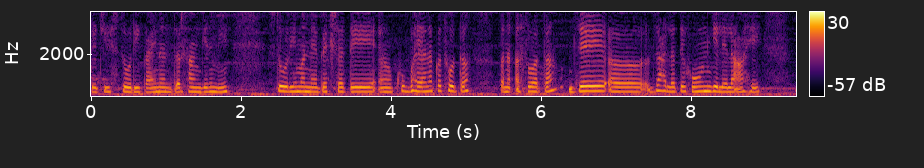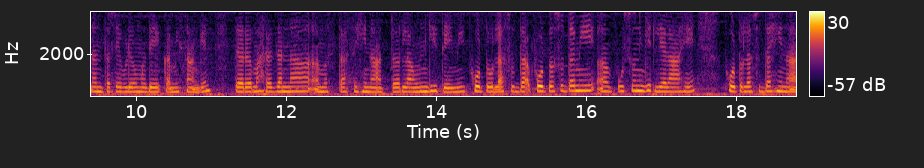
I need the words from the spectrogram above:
त्याची स्टोरी काय नंतर सांगेन मी. स्टोरी म्हणण्यापेक्षा ते खूप भयानकच होतं. पण असं आता जे झालं ते होऊन गेलेलं आहे. नंतरच्या व्हिडिओमध्ये एका मी सांगेन. तर महाराजांना मस्त असं ही नातर लावून घेते मी. फोटोला सुद्धा फोटोसुद्धा मी पुसून घेतलेला आहे. फोटोला सुद्धा हिना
